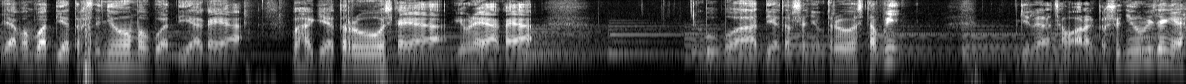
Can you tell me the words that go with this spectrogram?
Ya membuat dia tersenyum membuat dia kayak bahagia terus kayak gimana ya kayak bu- buat dia tersenyum terus. Tapi giliran sama orang tersenyum Ceng, ya?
